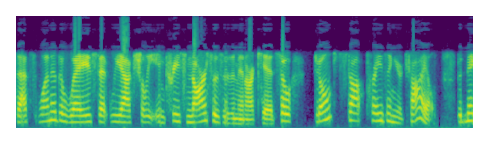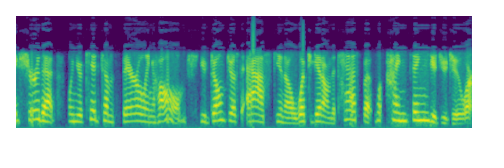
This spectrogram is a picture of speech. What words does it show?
that's one of the ways that we actually increase narcissism in our kids. So don't stop praising your child but make sure that when your kid comes barreling home, you don't just ask, you know, what you get on the test, but what kind thing did you do? Or,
